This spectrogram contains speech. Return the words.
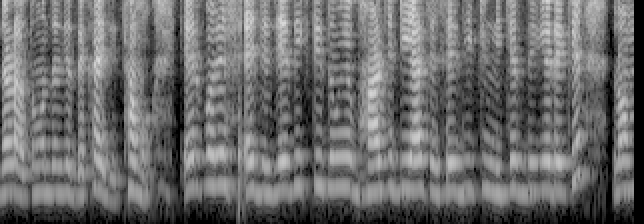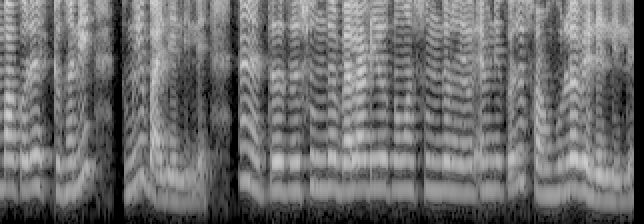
দাঁড়াও, তোমাদেরকে দেখাই দিই থামো। এরপরে এই যে যে দিকটি তুমি ভাঁজটি আছে, সেই দিকটি নিচের দিকে রেখে লম্বা করে একটুখানি তুমি বাইলে নিলে। হ্যাঁ তো সুন্দর বেলাটিও তোমার সুন্দর এমনি করে সবগুলো বেলে নিলে।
